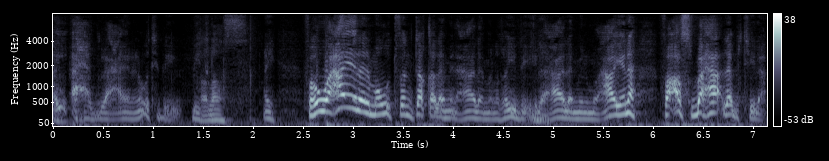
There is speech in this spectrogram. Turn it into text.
أي أحد لا عاين الموت بيتوب. خلاص. أي. فهو عاين الموت فانتقل من عالم الغيب إلى عالم المعاينة فأصبح لا ابتلاء.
